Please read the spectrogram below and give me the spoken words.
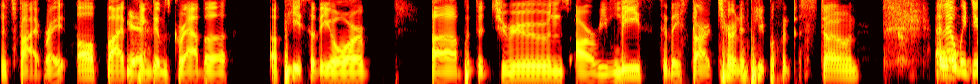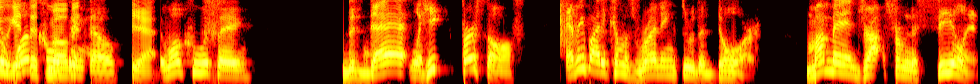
it's five, right? All five Yeah. kingdoms grab a a piece of the orb. Uh, but the droons are released. They start turning people into stone. And then we do the get this cool moment. Thing, though, Yeah. the one cool thing, the dad, when he first off, everybody comes running through the door. My man drops from the ceiling.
